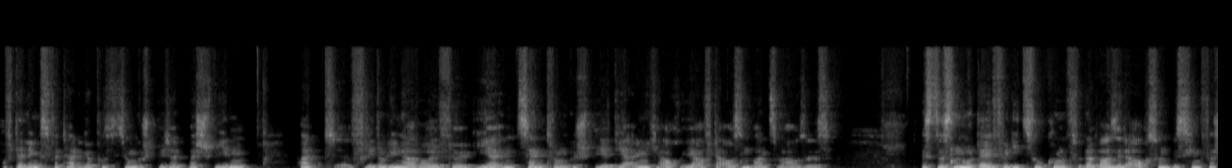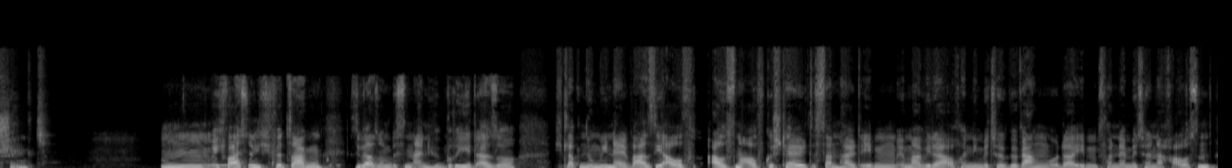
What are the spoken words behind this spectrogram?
auf der Linksverteidigerposition gespielt hat. Bei Schweden hat Fridolina Rolfö eher im Zentrum gespielt, die ja eigentlich auch eher auf der Außenbahn zu Hause ist. Ist das ein Modell für die Zukunft oder war sie da auch so ein bisschen verschenkt? Hm, ich weiß nicht, ich würde sagen, sie war so ein bisschen ein Hybrid. Also, ich glaube, nominell war sie auf außen aufgestellt, ist dann halt eben immer wieder auch in die Mitte gegangen oder eben von der Mitte nach außen.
